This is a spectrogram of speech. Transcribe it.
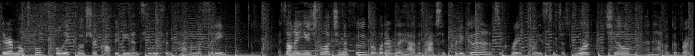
There are multiple fully kosher coffee bean and tea leaves in Panama City. It's not a huge selection of food, but whatever they have is actually pretty good, and it's a great place to just work, chill, and have a good breakfast.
